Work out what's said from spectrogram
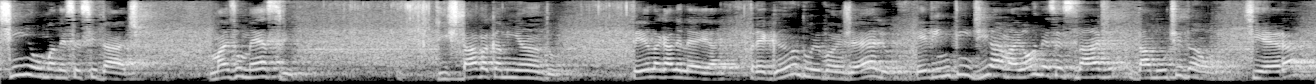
tinham uma necessidade. Mas o mestre que estava caminhando pela Galileia pregando o evangelho, ele entendia a maior necessidade da multidão, que era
